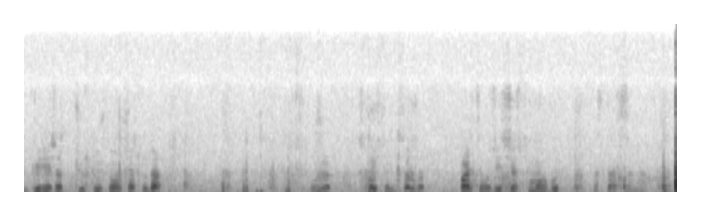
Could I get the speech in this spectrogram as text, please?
теперь я сейчас чувствую, что он сейчас туда. Уже, стой, стой, сразу. Пальцы вот здесь сейчас могут остаться. на.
